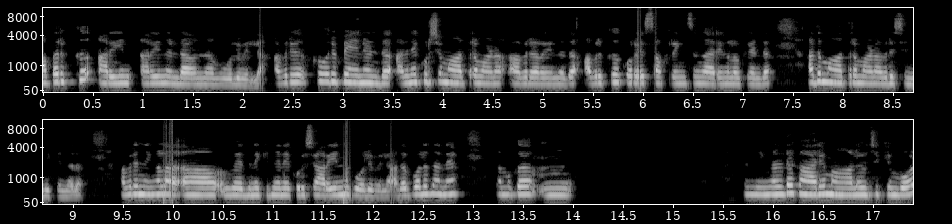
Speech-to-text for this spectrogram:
അവർക്ക് അറിയ അറിയുന്നുണ്ടാവുന്ന പോലുമില്ല. അവർക്ക് ഒരു പെയിൻ ഉണ്ട്. അതിനെക്കുറിച്ച് മാത്രമാണ് അവരറിയുന്നത്. അവർക്ക് കുറേ സഫറിങ്സും കാര്യങ്ങളൊക്കെ ഉണ്ട്. അത് മാത്രമാണ് അവർ ചിന്തിക്കുന്നത്. അവർ നിങ്ങൾ വേദനിക്കുന്നതിനെ കുറിച്ച് അറിയുന്ന പോലുമില്ല. അതുപോലെ തന്നെ നമുക്ക് നിങ്ങളുടെ കാര്യം ആലോചിക്കുമ്പോൾ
